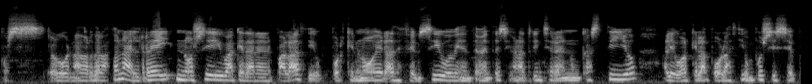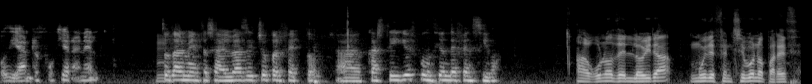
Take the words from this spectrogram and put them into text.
pues el gobernador de la zona, el rey, no se iba a quedar en el palacio, porque no era defensivo, evidentemente, se iban a trincherar en un castillo, al igual que la población, pues sí se podían refugiar en él. Mm. Totalmente, o sea, lo has dicho perfecto. O sea, castillo es función defensiva. Alguno del Loira muy defensivo no parece.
